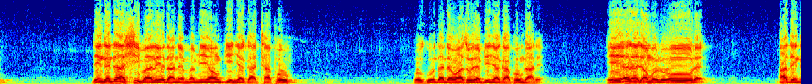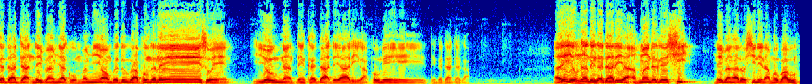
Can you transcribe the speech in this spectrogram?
သင်္ကတရှိပါလေတာနဲ့မမြင်အောင်ပြဉ္ညကထဖုံး ပုဂ္ဂိုလ်တ attva ဆိုတဲ့ပညာကဖုံးထားတဲ့အေးအဲ့ဒါကြောင့်မို့လို့တဲ့အသင်္ကတတနိဗ္ဗာန်မြတ်ကိုမမြင်အောင်ဘယ်သူကဖုံးတယ်လဲဆိုရင်ယုံနာသင်္ခတတရားတွေကဖုံးနေသင်္ကတတကအဲဒီယုံနာသင်္ကတတွေကအမှန်တကယ်ရှိနိဗ္ဗာန်ကတော့ရှိနေတာမဟုတ်ပါဘူး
